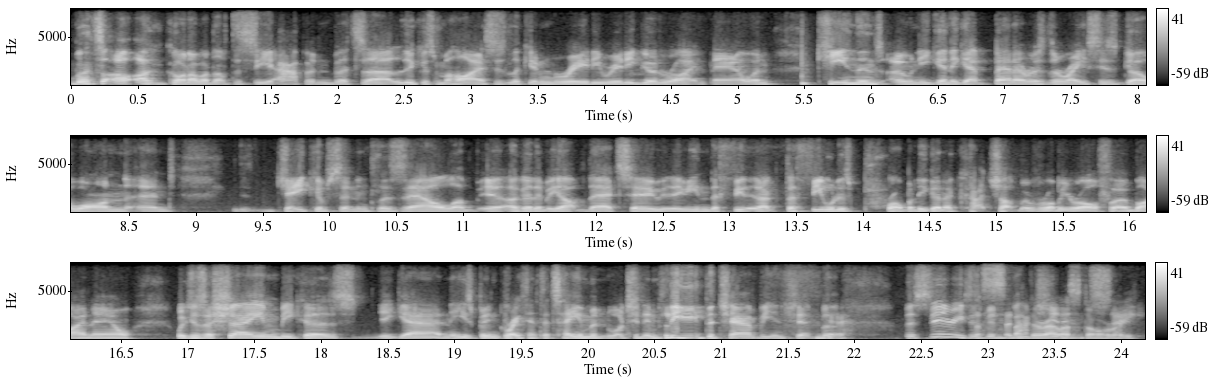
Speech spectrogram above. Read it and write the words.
But oh, oh God, I would love to see it happen. But uh, Lucas Mahias is looking really, really good right now, and Kenan's only going to get better as the races go on. And Jacobsen and Cluzel are, are going to be up there too. I mean, the field, like, the field is probably going to catch up with Robbie Rolfo by now, which is a shame because again he's been great entertainment watching him lead the championship. But Yeah. The series The has been Cinderella batshit story. insane.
